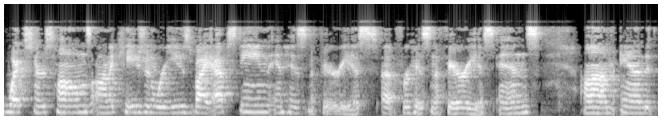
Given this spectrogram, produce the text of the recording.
Wexner's homes on occasion were used by Epstein in his nefarious uh, for his nefarious ends, um, and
